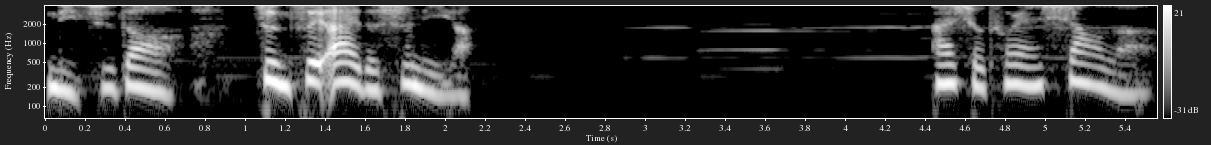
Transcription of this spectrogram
你知道，朕最爱的是你啊。阿朽突然笑了，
